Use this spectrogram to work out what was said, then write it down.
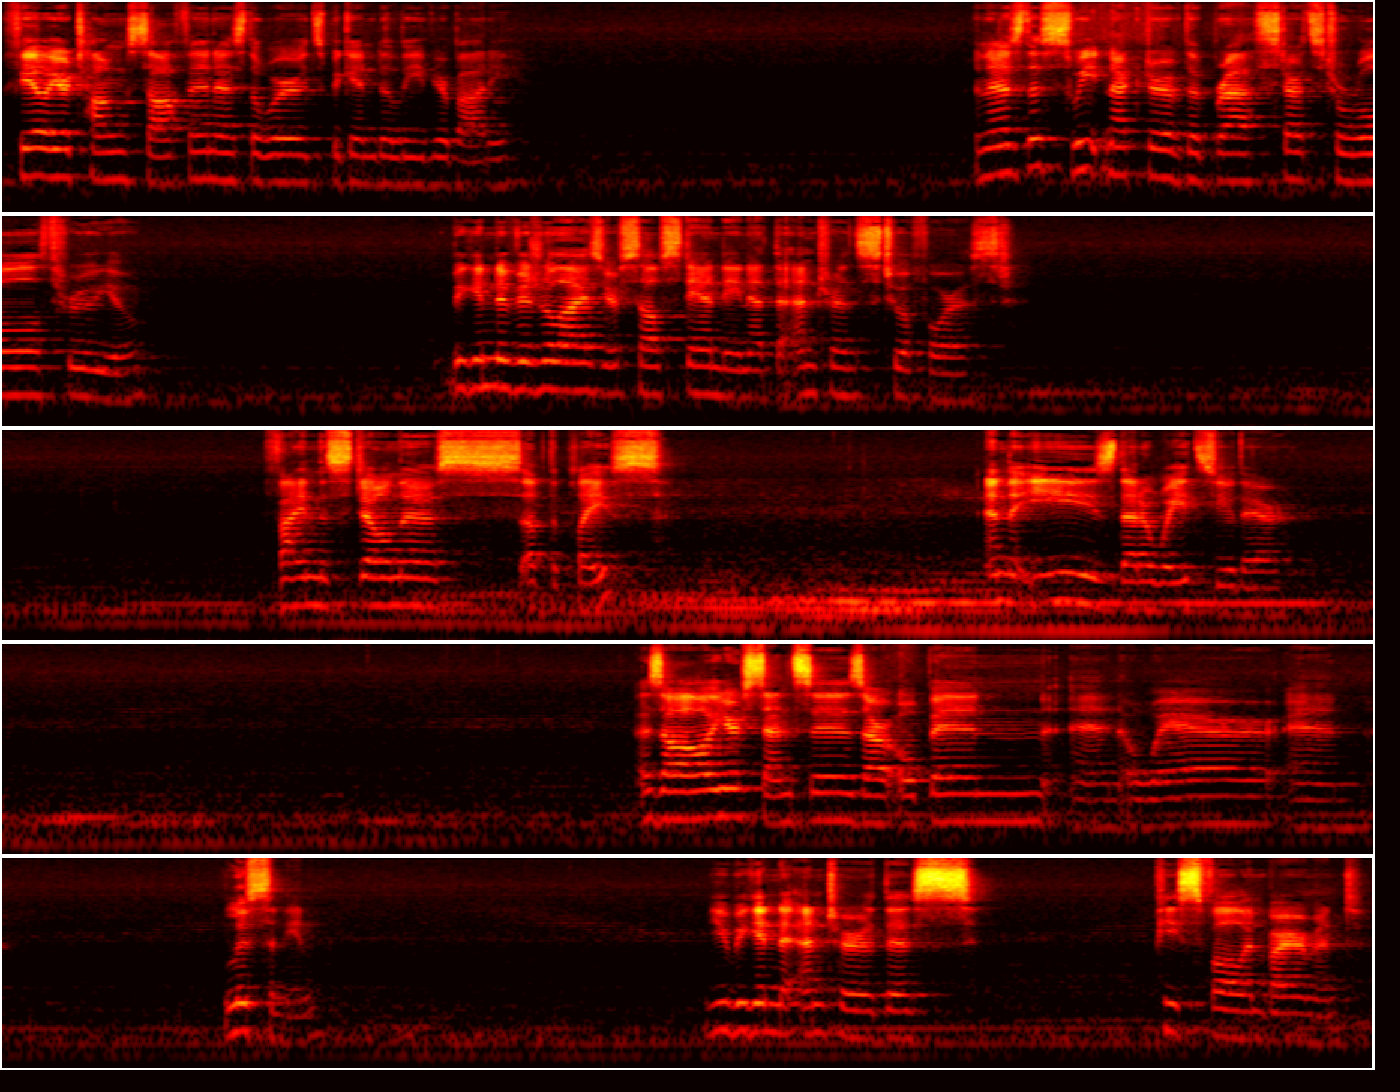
Feel your tongue soften as the words begin to leave your body. And as the sweet nectar of the breath starts to roll through you, begin to visualize yourself standing at the entrance to a forest. Find the stillness of the place and the ease that awaits you there. As all your senses are open and aware and listening, you begin to enter this peaceful environment.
